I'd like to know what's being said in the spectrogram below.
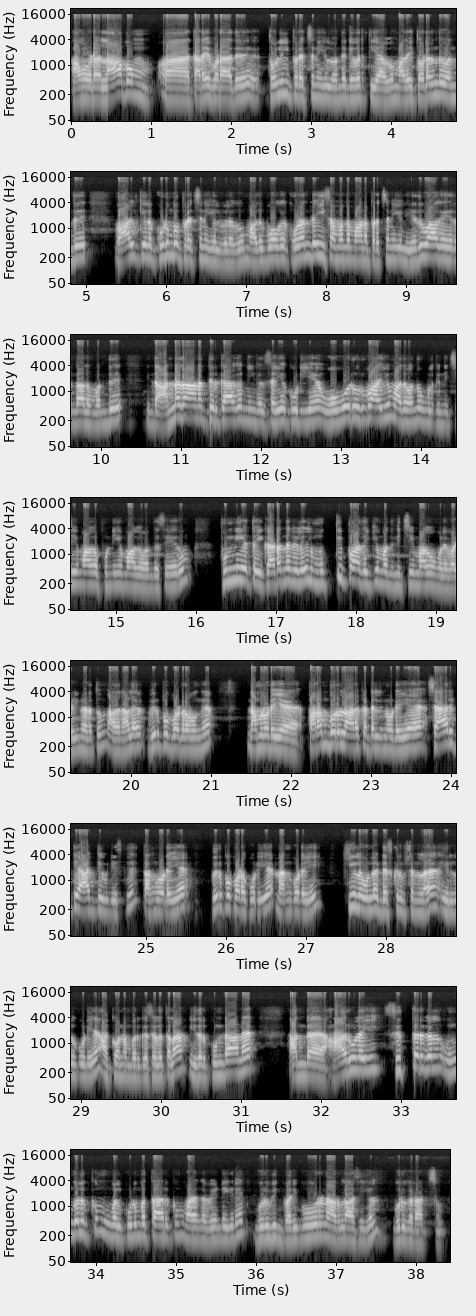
அவங்களோட லாபம் தடைபடாது. தொழில் பிரச்சனைகள் வந்து நிவர்த்தியாகும். அதை தொடர்ந்து வந்து வாழ்க்கையில குடும்ப பிரச்சனைகள் விலகும். அதுபோக குழந்தை சம்பந்தமான பிரச்சனைகள் எதுவாக இருந்தாலும் வந்து இந்த அன்னதானத்திற்காக நீங்கள் செய்யக்கூடிய ஒவ்வொரு ரூபாயும் அது வந்து உங்களுக்கு நிச்சயமாக புண்ணியமாக வந்து சேரும். புண்ணியத்தை கடந்த நிலையில் முக்தி பாதைக்கும் அது நிச்சயமாக உங்களை வழிநடத்தும் அதனால விருப்பப்படுறவங்க நம்மளுடைய பரம்பொருள் அறக்கட்டளினுடைய சேரிட்டி ஆக்டிவிட்டீஸ்க்கு தங்களுடைய விருப்பப்படக்கூடிய நன்கொடையை கீழே உள்ள டிஸ்கிரிப்ஷன்ல இருக்கக்கூடிய அக்கௌண்ட் நம்பருக்கு செலுத்தலாம். இதற்குண்டான அந்த அருளை சித்தர்கள் உங்களுக்கும் உங்கள் குடும்பத்தாருக்கும் வழங்க வேண்டுகிறேன். குருவின் பரிபூர்ண அருளாசிகள் குரு கடாட்சம்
